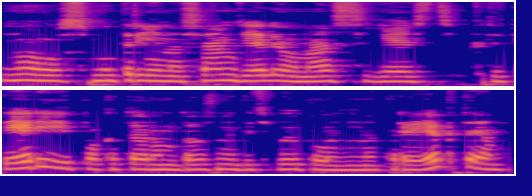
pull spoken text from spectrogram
Ну, смотри, на самом деле у нас есть критерии, по которым должны быть выполнены проекты.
